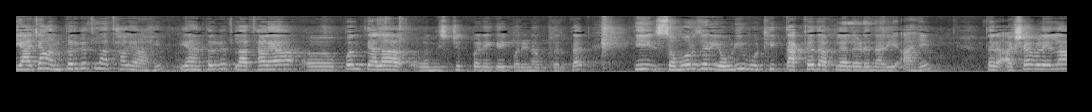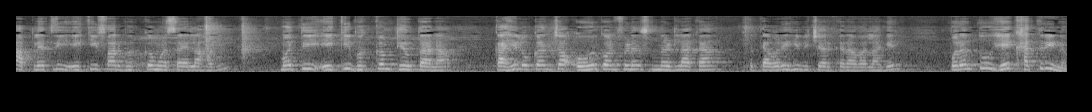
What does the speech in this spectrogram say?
या ज्या अंतर्गत लाथाळ्या आहेत या अंतर्गत लाथाळ्या पण त्याला निश्चितपणे काही परिणाम करतात. की समोर जर एवढी मोठी ताकद आपल्या लढणारी आहे तर अशा वेळेला आपल्यातली एकी फार भक्कम असायला हवी. मग ती एकी भक्कम ठेवताना काही लोकांचा ओव्हर कॉन्फिडन्स नडला का? तर त्यावरही विचार करावा लागेल. परंतु हे खात्रीनं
